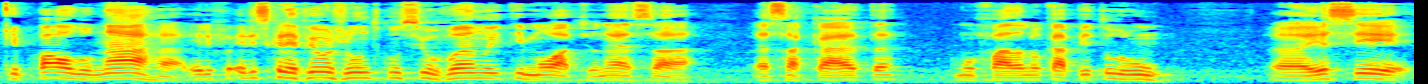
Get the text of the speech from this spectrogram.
que Paulo narra, ele, ele escreveu junto com Silvano e Timóteo, né, essa, essa carta, como fala no capítulo 1. Uh, esse,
